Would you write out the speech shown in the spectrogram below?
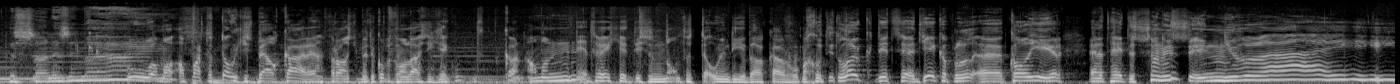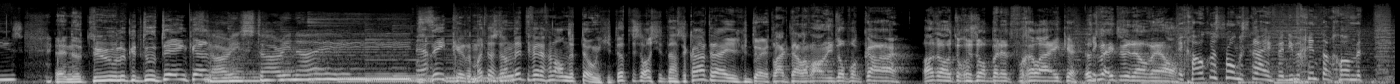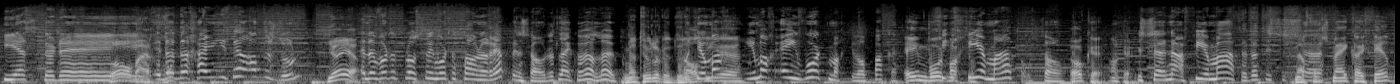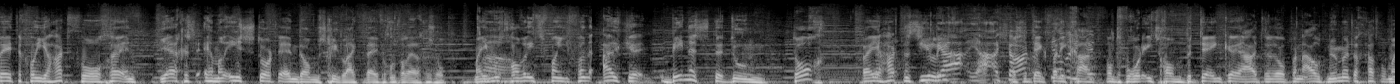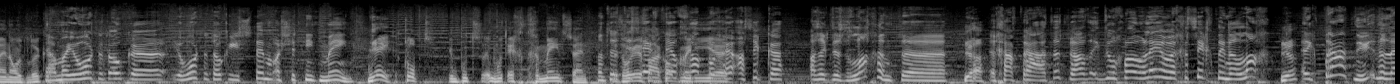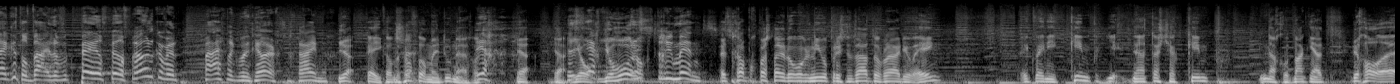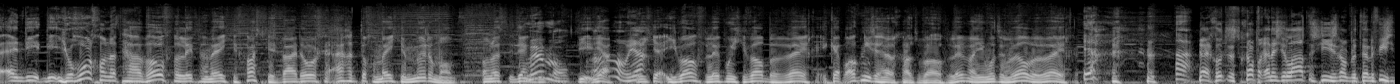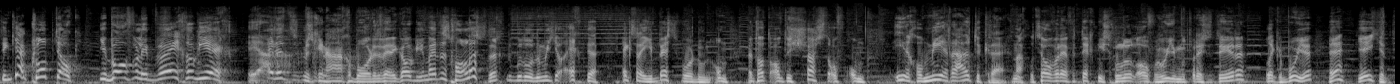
The sun is in my eyes. Oeh, allemaal aparte toontjes bij elkaar. Hè? Vooral als je met de koptelefoon luistert. Je denkt, kan allemaal net, weet je, dissonante tonen die je bij elkaar hoort. Maar goed, dit leuk. Dit is Jacob uh, Collier. En het heet The Sun is in Your Eyes. En natuurlijk, het doet denken... Starry, starry night. Ja. Zeker, maar dat is dan net weer een ander toontje. Dat is als je het naast elkaar draait. Je het lijkt helemaal niet op elkaar. Hadden we toch eens op met het vergelijken. Dat Ik- weten we nou wel. Ik ga ook een song schrijven. En die begint dan gewoon met Yesterday. Oh, mijn En dan, dan ga je iets heel anders doen. Ja, ja. En dan wordt het plotseling wordt het gewoon een rap en zo. Dat lijkt me wel leuk. Natuurlijk, dat doen al die... mag, eh, je mag één woord mag je wel pakken. Eén woord vier, mag je- Vier maten of zo. Oké, oké. Dus eh, nou, vier maten, dat is dus... Nou, eh, volgens mij kan je veel beter gewoon je hart volgen... en je ergens helemaal instorten... en dan misschien lijkt het even goed wel ergens op. Maar je Ah. moet gewoon wel iets van, je, van uit je binnenste doen, toch? Waar je hart en ziel ligt. Ja, ja, als je hart en denkt van ik ga van tevoren iets gewoon bedenken uit, op een oud nummer... dat gaat voor mij nooit lukken. Ja, maar je hoort, het ook, eh, je hoort het ook in je stem als je het niet meent. Nee, dat klopt. Je moet, het moet echt gemeend zijn. Want het dat hoor je vaak ook met grappig, die... eh, als, ik, eh, als ik dus lachend Ja. ga praten. Terwijl ik doe gewoon alleen maar mijn gezicht in een lach. Ja. En ik praat nu en dan lijkt het al bijna of ik veel, veel vrolijker ben. Maar eigenlijk ben ik heel erg zagrijnig. Ja, kijk, je kan er zoveel mee doen eigenlijk. Ja. ja, ja. Het is echt je een hoort ook instrument. Het is grappig, pas geleden hoor een nieuwe presentator op Radio 1. Ik weet niet, Kimp, je- Natasja Kimp. Nou goed, maakt niet uit. In ieder geval, eh, en die, die, je hoort gewoon dat haar bovenlip een beetje vast zit. Waardoor ze eigenlijk toch een beetje murmelt. Omdat, ik denk, die- Murmelt? Die, ja, Oh, ja. Weet je, je bovenlip moet je wel bewegen. Ik heb ook niet een hele grote bovenlip, maar je moet hem wel bewegen. Ja. Nee, goed, het is grappig. En als je later zie je ze op de televisie, denk je, ja, klopt ook. Je bovenlip beweegt ook niet echt. Ja. En dat is misschien aangeboren, dat weet ik ook niet. Maar het is gewoon lastig. Ik bedoel, daar moet je echt eh, extra je best voor doen. Om het wat enthousiast of om in ieder geval meer eruit te krijgen. Nou goed, zover even technisch gelul over hoe je moet presenteren. Lekker boeien, hè? Jeetje.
